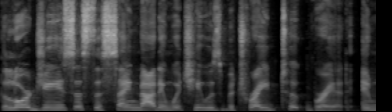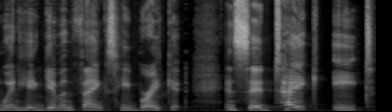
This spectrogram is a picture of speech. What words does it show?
The Lord Jesus, the same night in which he was betrayed, took bread, and when he had given thanks, he brake it and said, Take, eat.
